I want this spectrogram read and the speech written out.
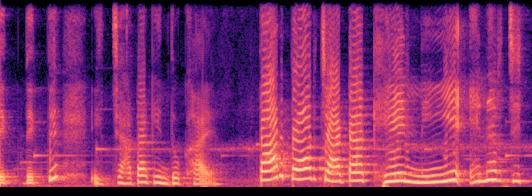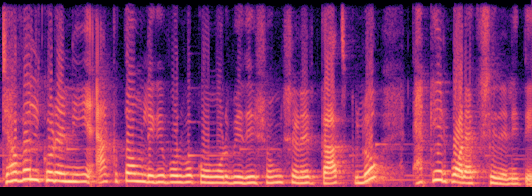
দেখতে দেখতে এই চাটা কিন্তু খায়। তারপর চাটা খেয়ে নিয়ে এনার্জি ডাবল করে নিয়ে একদম লেগে পড়ব কোমর বেঁধে সংসারের কাজগুলো একের পর এক সেরে নিতে।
